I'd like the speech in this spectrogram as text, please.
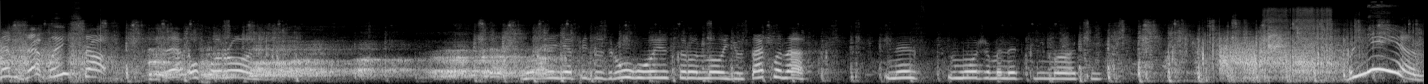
Невже вийшов це охорона? Може я піду другою стороною, так вона не зможе мене спіймати. Блін!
